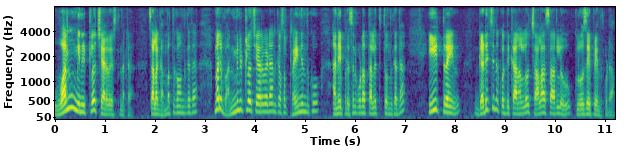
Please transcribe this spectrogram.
వన్ మినిట్లో చేరవేస్తుందట. చాలా గమ్మత్తుగా ఉంది కదా. మరి వన్ మినిట్లో చేరవేయడానికి అసలు ట్రైన్ ఎందుకు అనే ప్రశ్న కూడా తలెత్తుతుంది కదా. ఈ ట్రైన్ గడిచిన కొద్ది కాలంలో చాలాసార్లు క్లోజ్ అయిపోయింది కూడా.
